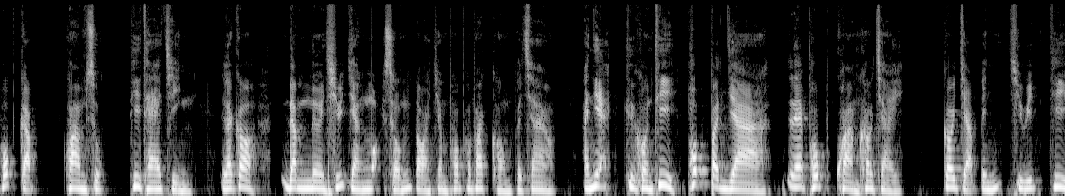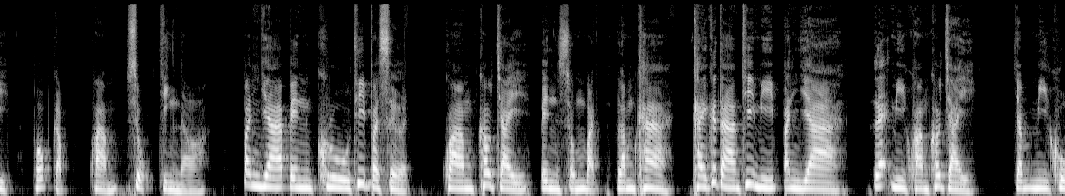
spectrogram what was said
พบกับความสุขที่แท้จริง แล้วก็ดำเนินชีวิตอย่างเหมาะสมต่อจำเพาะพระพักของพระเจ้า อันเนี้ยคือคนที่พบปัญญาและพบความเข้าใจ ก็จะเป็นชีวิตที่พบกับความสุขจริงหนอ ปัญญาเป็นครูที่ประเสริฐ ความเข้าใจเป็นสมบัติล้ำค่า ใครก็ตามที่มีปัญญาและมีความเข้าใจ จะมีครู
